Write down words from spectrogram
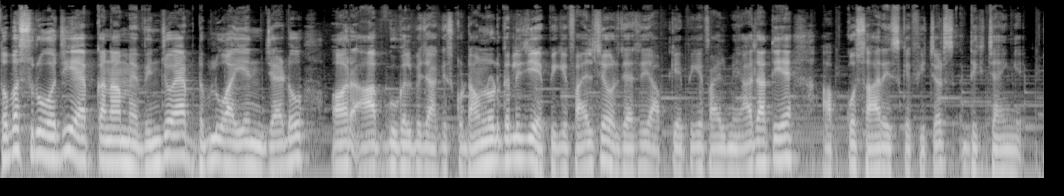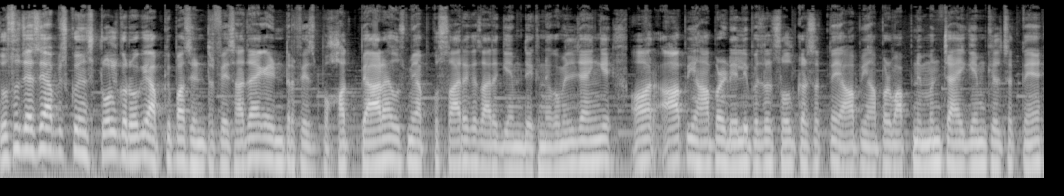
तो बस शुरू हो जी ऐप का नाम है WinZO app W I N Z O और आप गूगल पे जाके इसको डाउनलोड कर लीजिए एपी के फ़ाइल से और जैसे ही आपके एपी के फ़ाइल में आ जाती है, आपको सारे इसके फीचर्स दिख जाएँगे। दोस्तों, जैसे आप इसको इंस्टॉल करोगे, आपके पास इंटरफेस आ जाएगा। इंटरफेस बहुत प्यारा है, उसमें आपको सारे के सारे गेम देखने को मिल जाएँगे। और आप यहाँ पर डेली पजल सोल्व कर सकते हैं। आप यहाँ पर अपने मन चाहे गेम खेल सकते हैं।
